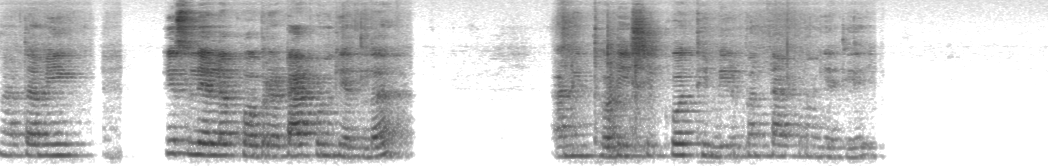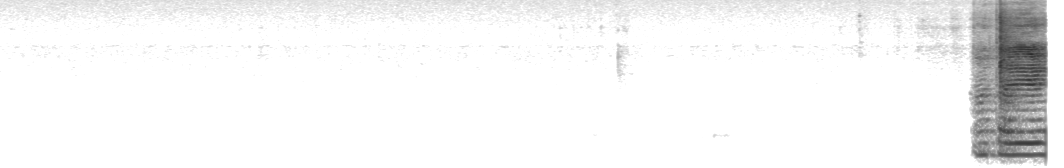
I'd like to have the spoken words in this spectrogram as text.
आता मी किसलेलं खोबरं टाकून घेतलं. आणि थोडीशी कोथिंबीर पण टाकून घेतली. आता हे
